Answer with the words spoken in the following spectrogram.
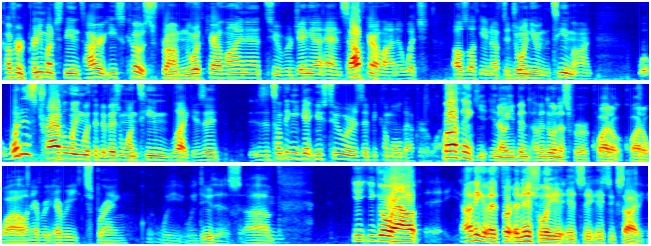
covered pretty much the entire East Coast from North Carolina to Virginia and South Carolina, which I was lucky enough to join you and the team on. What is traveling with a Division One team like? Is it is it something you get used to, or does it become old after a while? Well, I think you know you've been I've been doing this for quite a quite a while, and every every spring we we do this. Um, mm. you, you, go out. I think at initially it's it's exciting,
